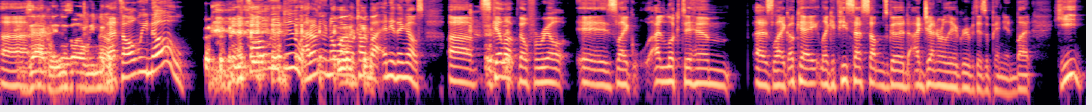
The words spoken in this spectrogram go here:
Uh, exactly. This is all we know. That's all we know. That's all we do. I don't even know why we're talking about anything else. Um, Skill Up though, for real, is like I look to him as like okay, like if he says something's good, I generally agree with his opinion, but he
